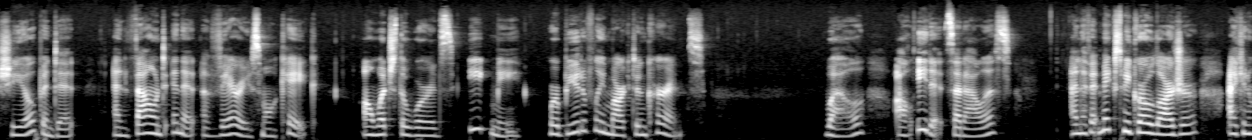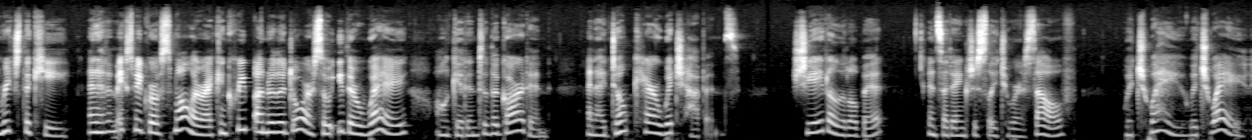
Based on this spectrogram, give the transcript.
She opened it and found in it a very small cake, on which the words Eat me were beautifully marked in currants. Well, I'll eat it, said Alice, and if it makes me grow larger, I can reach the key, and if it makes me grow smaller, I can creep under the door, so either way, I'll get into the garden, and I don't care which happens. She ate a little bit, and said anxiously to herself, Which way, which way?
